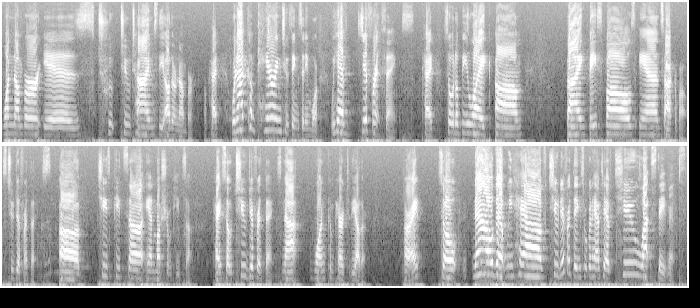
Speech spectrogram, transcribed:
one number is two, two times the other number, okay? We're not comparing two things anymore. We have different things, okay? So it'll be like um, buying baseballs and soccer balls, two different things. Uh, cheese pizza and mushroom pizza. Okay, so two different things, not one compared to the other. All right, so now that we have two different things, we're going to have to have two let statements,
